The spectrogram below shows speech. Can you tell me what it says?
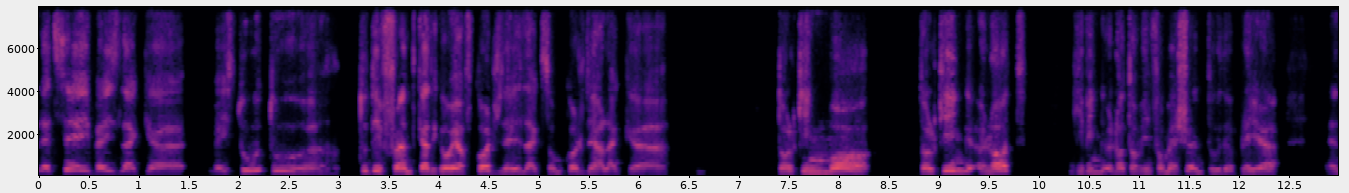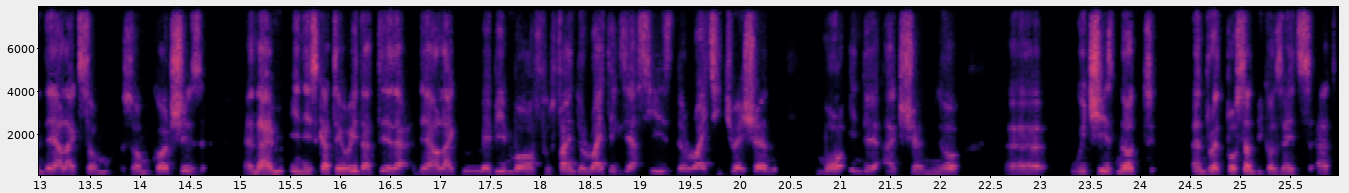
let's say there is like uh, there is two two uh, two different category of coach. There is like some coach they are like uh, talking more, talking a lot, giving a lot of information to the player, and they are like some some coaches. And I'm in this category that they, they are like maybe more to find the right exercise, the right situation, more in the action, you know, uh, which is not 100% because it's at,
